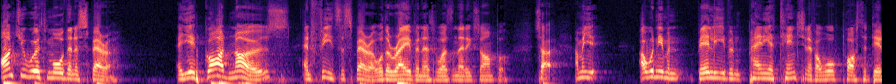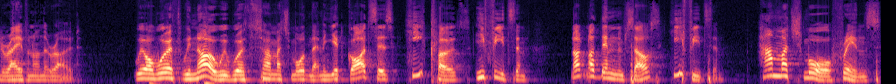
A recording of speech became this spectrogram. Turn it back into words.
Aren't you worth more than a sparrow? And yet God knows and feeds the sparrow, or the raven, as it was in that example. So I mean, I wouldn't even, barely even pay any attention if I walked past a dead raven on the road. We are worth, we know we're worth so much more than that. And yet God says He clothes, He feeds them. Not, not them themselves, He feeds them. How much more, friends,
